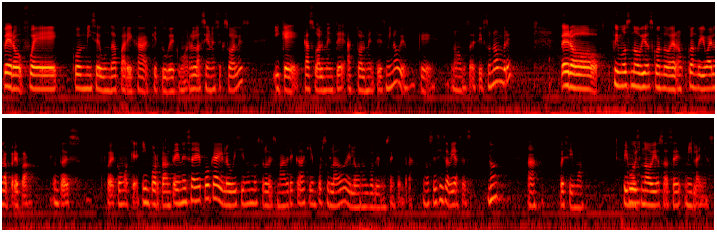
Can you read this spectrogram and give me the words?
pero fue con mi segunda pareja que tuve como relaciones sexuales y que casualmente actualmente es mi novio, que no vamos a decir su nombre, pero fuimos novios cuando, era, cuando iba en la prepa, entonces fue como que importante en esa época y luego hicimos nuestro desmadre cada quien por su lado y luego nos volvimos a encontrar. No sé si sabías eso. ¿No? Ah, pues Simón. Fuimos novios hace mil años.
